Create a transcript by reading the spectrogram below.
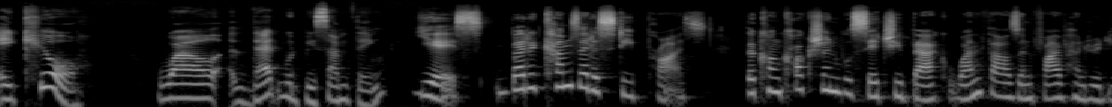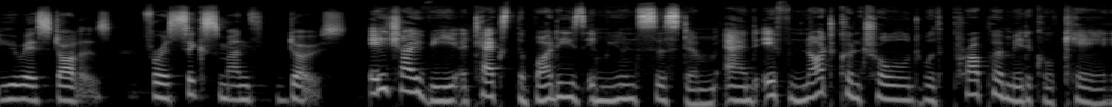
A cure? Well, that would be something. Yes, but it comes at a steep price. The concoction will set you back 1,500 US dollars for a six month dose. HIV attacks the body's immune system, and if not controlled with proper medical care,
